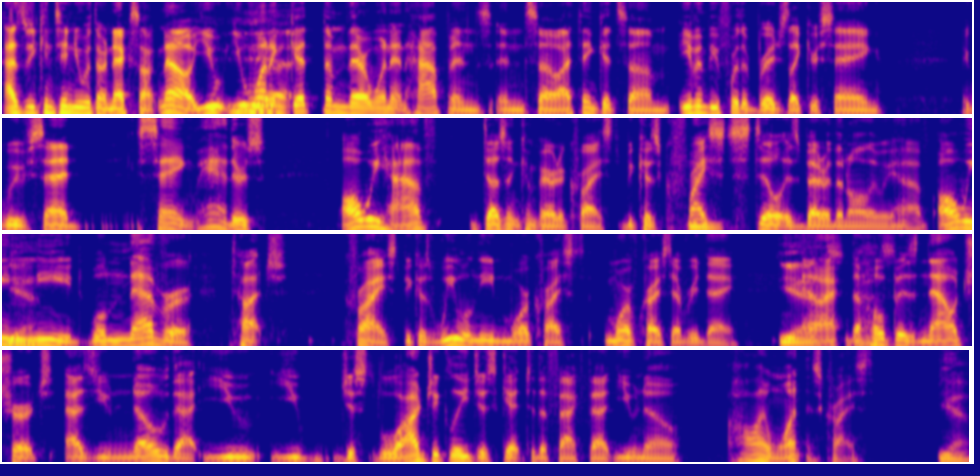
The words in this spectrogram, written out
As we continue with our next song. No you you want to Yeah. get them there when it happens. And so i think it's um even before the bridge like you're saying like we've said saying man there's all we have doesn't compare to christ because christ still is better than all that we have all we Hmm. Yeah. need will never touch christ because we will need more christ more of christ every day Yeah. and I, the yes. hope is now church as you know that you you just logically just get to the fact that you know all i want is christ Yeah.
